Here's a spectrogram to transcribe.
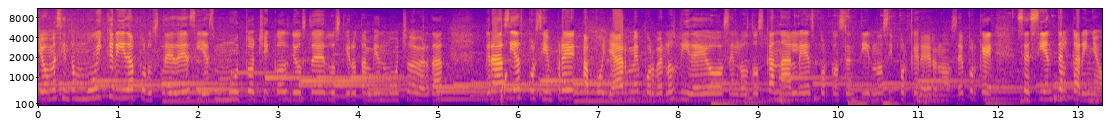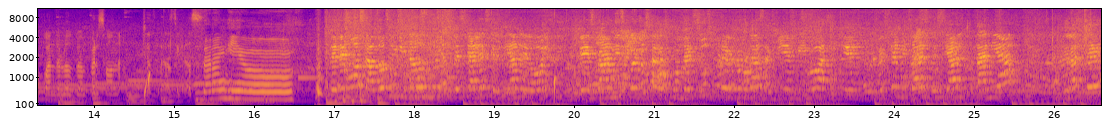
Yo me siento muy querida por ustedes y es mutuo, chicos. Yo a ustedes los quiero también mucho, de verdad. Gracias por siempre apoyarme, por ver los videos en los dos canales, por consentirnos y por querernos, ¿eh? porque se siente el cariño cuando los veo en persona. Muchas gracias. 사랑해요. Tenemos a dos invitados muy invitada especial, Tania, adelante.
